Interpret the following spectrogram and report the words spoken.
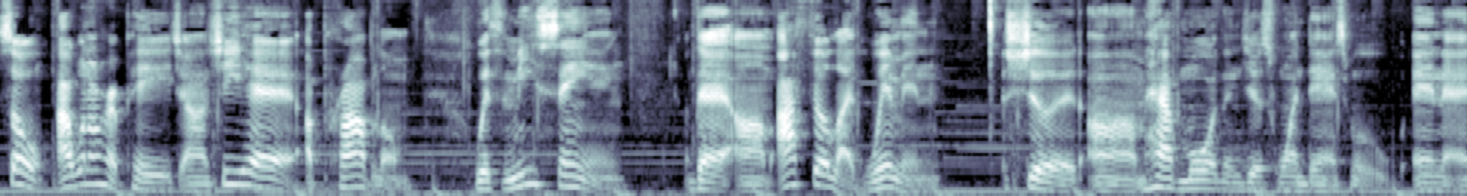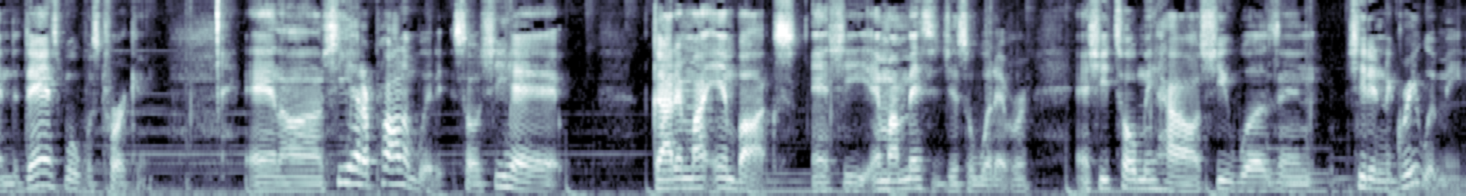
So I went on her page. Uh, she had a problem with me saying that um, I feel like women should um, have more than just one dance move, and and the dance move was twerking, and um, she had a problem with it. So she had got in my inbox and she in my messages or whatever, and she told me how she wasn't she didn't agree with me,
